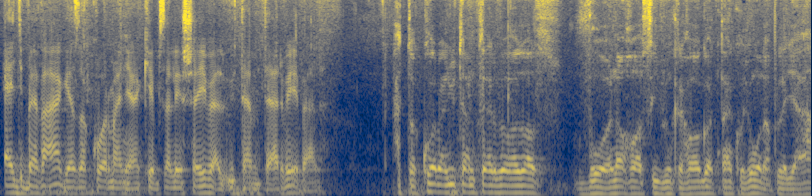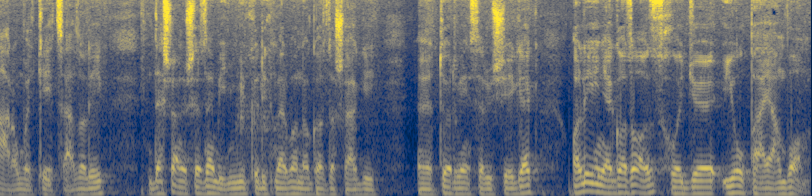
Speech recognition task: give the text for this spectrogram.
Egybevág ez a kormány elképzeléseivel, ütemtervével? Hát a kormány ütemterve az az volna, ha a szívünkre hallgatnánk, hogy hónap legyen 3 vagy 2 százalék, de sajnos ez nem így működik, mert vannak gazdasági törvényszerűségek. A lényeg az az, hogy jó pályán van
